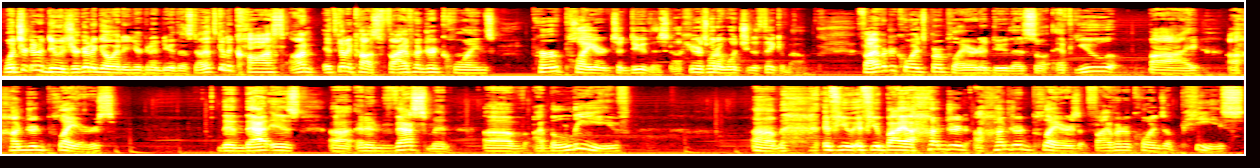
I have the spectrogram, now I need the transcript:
what you're going to do is you're going to go in and you're going to do this. Now, it's going to cost on it's going to cost 500 coins per player to do this. Now, here's what I want you to think about: 500 coins per player to do this. So if you buy 100 players, then that is uh, an investment of, I believe, um, if you if you buy a hundred a hundred players at 500 coins a piece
